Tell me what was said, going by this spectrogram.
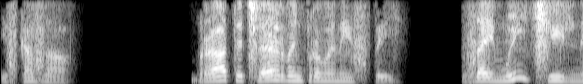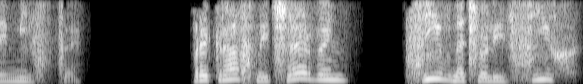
і сказав Брате червень променистий, займи чільне місце. Прекрасний червень сів на чолі всіх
